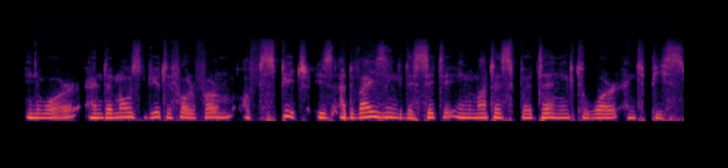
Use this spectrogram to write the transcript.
in war, and the most beautiful form of speech is advising the city in matters pertaining to war and peace.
